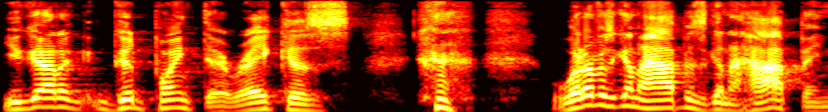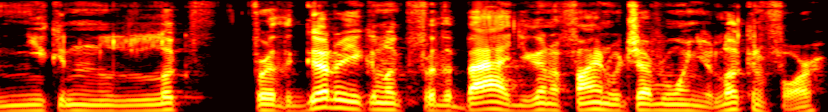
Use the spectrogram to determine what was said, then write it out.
You got a good point there, right? Because whatever's going to happen is going to happen. You can look for the good or you can look for the bad. You're going to find whichever one you're looking for.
